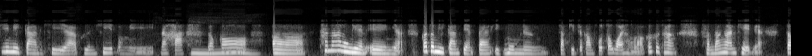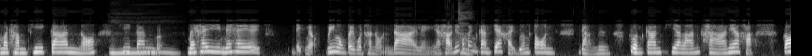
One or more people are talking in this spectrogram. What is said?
ที่มีการเคลียร์พื้นที่ตรงนี้นะคะอืมแล้วก็เอ่อถ้าหน้าโรงเรียนเองเนี่ย ก็จะมีการเปลี่ยนแปลงอีกมุมหนึ่งจากกิจกรรมโฟโต้ไวท์ของเรา ก็คือทางสำนักงงานเขตเนี่ย จะมาทำที่กั้นเนาะที่กั้นแบบไม่ให้ไม่ให้ เด็กเนี่ยวิ่งลงไปบนถนนได้อะไรอย่างเงี้ยค่ะนี่ก็ค่ะเป็นการแก้ไขเบื้องต้นอย่างหนึ่งส่วนการเคลียร์ร้านค้าเนี่ยค่ะ ก็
